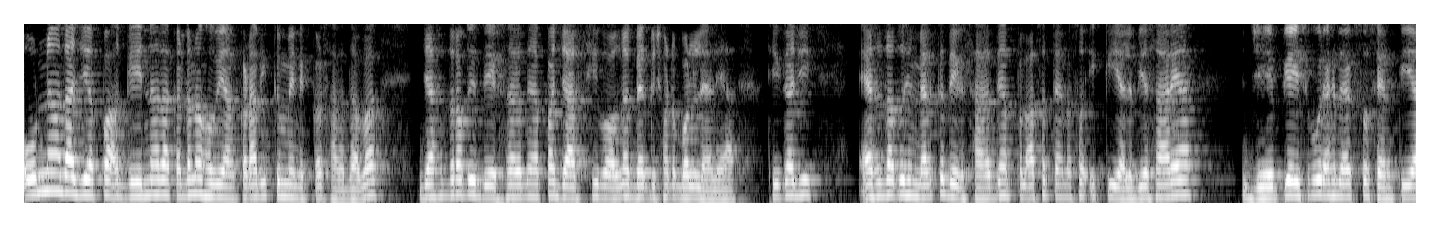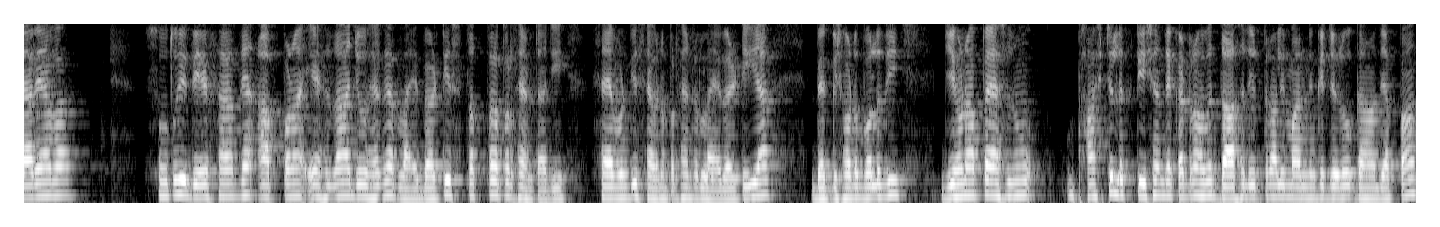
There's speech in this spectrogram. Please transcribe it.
ਉਹਨਾਂ ਦਾ ਜੇ ਆਪਾਂ ਅੱਗੇ ਇਹਨਾਂ ਦਾ ਕੱਢਣਾ ਹੋਵੇ ਅੰਕੜਾ ਵੀ ਕਿਵੇਂ ਨਿਕਲ ਸਕਦਾ ਵਾ। ਜਿਸ ਤਰ੍ਹਾਂ ਤੁਸੀਂ ਦੇਖ ਸਕਦੇ ਆ, ਆਪਾਂ ਜਰਸੀ ਬਾਲ ਦਾ ਬਿਗ ਸ਼ਾਟ ਬਾਲ ਲੈ ਲਿਆ, ਠੀਕ ਆ ਜੀ? ਇਸ ਦਾ ਤੁਸੀਂ ਮਿਲਕ ਦੇਖ ਸਕਦੇ ਆ ਪਲੱਸ 321 LBS ਆ ਰਿਹਾ JPI ਸਕੋਰ ਇਸ ਦਾ 137 ਆ ਰਿਹਾ ਵਾ। ਸੋ ਤੁਸੀਂ ਦੇਖ ਸਕਦੇ ਆ, ਆਪਣਾ ਇਸ ਦਾ ਜੋ ਹੈਗਾ ਰਿਲਾਇਬਿਲਟੀ 77% ਆ ਜੀ 77% ਰਿਲਾਇਬਿਲਟੀ ਆ। ਬਿਗ ਸ਼ਾਟ ਬੁੱਲ ਦੀ। ਜੇ ਹੁਣ ਆਪਾਂ ਇਸ ਨੂੰ ਫਸਟ ਇਲੈਕਟ੍ਰੀਸ਼ੀਅਨ 'ਤੇ ਕੱਢਣਾ ਹੋਵੇ 10 ਲੀਟਰ ਵਾਲੀ ਮੰਨ ਕੇ ਚਲੋ ਗਾਂ ਦੇ ਆਪਾਂ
